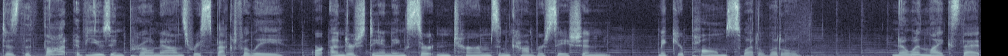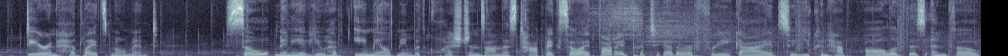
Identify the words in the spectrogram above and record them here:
Does the thought of using pronouns respectfully or understanding certain terms in conversation make your palms sweat a little? No one likes that deer in headlights moment. So many of you have emailed me with questions on this topic, so I thought I'd put together a free guide so you can have all of this info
